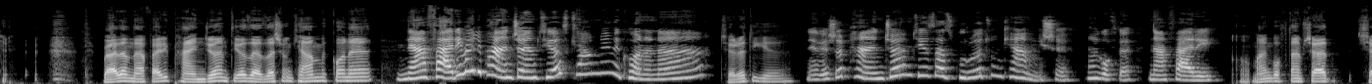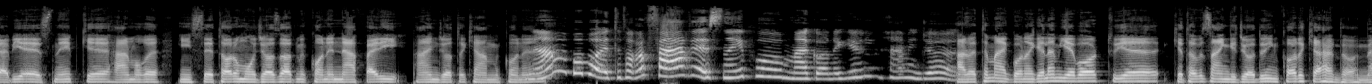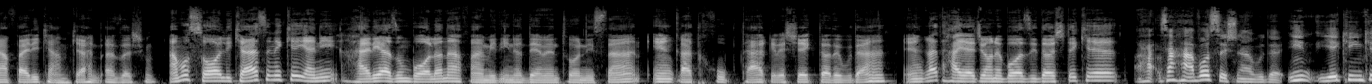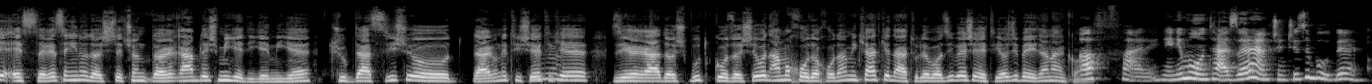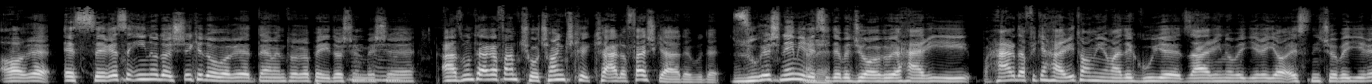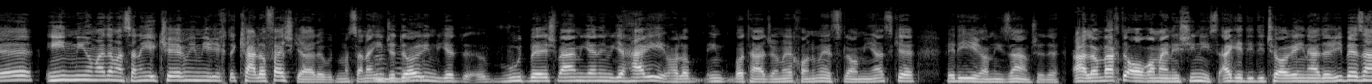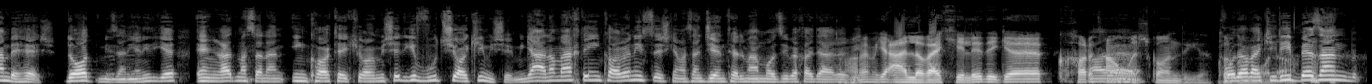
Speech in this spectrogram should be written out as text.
بعدم نفری پنجاه امتیاز ازشون کم می‌کنه. نفری ولی پنجاه امتیاز کم نمی‌کنه نه؟ چرا دیگه؟ نوشته پنجاه امتیاز از گروهتون کم میشه. نگفته نفری. من گفتم شاید شبیه اسنیپ که هر موقع این ستا رو مجازات می‌کنه نفری پنجاه تا کم می‌کنه. نه بابا اتفاقا فرق اسنیپ و مگانگل همینجا. البته مگوناگل هم یه بار توی کتاب سنگ جادو این کارو کرد نفری کم کرد ازشون. اما سوالی که هست اینه که یعنی هری از اون بالا نفهمید اینا دمنتور نیستن اینقدر خوب تغییر شکل داده بودن اینقدر هیجان بازی داشته که ه- اصلا حواسش نبوده. این یکی اینکه استرس اینو داشته چون داره قبلش میگه دیگه میگه چوب دستیشو درون تیشرتی که زیر رداش بود گذاشته بود اما خدا خدا می‌کرد که در طول بازی بهش احتیاجی پیدا نکنه آفرین. یعنی منتظر همچین چیزی بوده. آره. استرس اینو داشته که دوباره دمنتور پیداشون بشه. از اون طرف هم چوچانگ که کلافش کرده بوده. زورش نمی‌رسیده به جاروی هری. هر دفعه که هری تا میومده گوی زرینو بگیره یا اسنیچو بگیره این میومده مثلا یه کرمی میریخته کلافش کرده بود. مثلا اینجا داریم دیگه وود بهش برمیگرده میگه هری. حالا این با ترجمه خانم اسلامی است که خیلی ایرانیزه هم شده. الان وقت آقا منشی نیست. اگه دیدی چاره ای نداری بزن بهش. داد می‌زنی. یعنی دیگه انقدر مثلا این کار تکرار میشه دیگه وود شاکی میشه. میگه الان وقت این کارا نیستش که مثلا جنتلمن بازی بخوای در آره میگه الله وکیلی دیگه کار آره. تمومش کن دیگه. خدا وکیلی. بزن.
